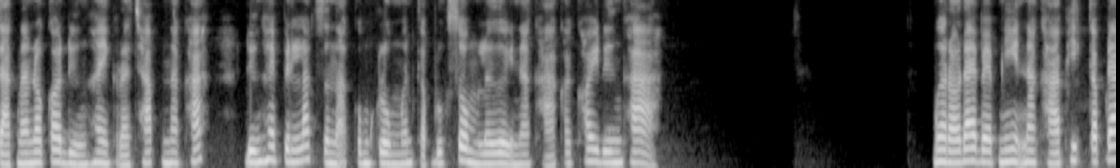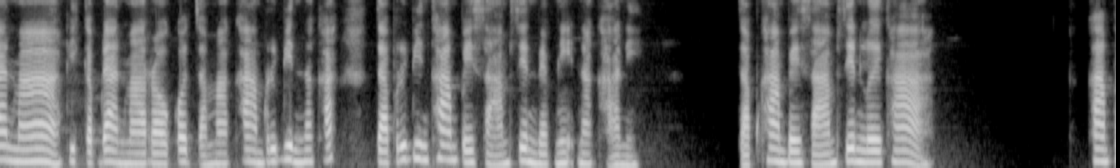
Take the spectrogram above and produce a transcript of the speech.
จากนั้นเราก็ดึงให้กระชับนะคะ ดึงให้เป็นลักษณะกลมๆเหมือนกับลูกส้มเลยนะคะ ค่อยๆดึงค่ะเมื่อเราได้แบบนี้นะคะพลิกกลับด้านมาพลิกกลับด้านมาเราก็จะมาข้ามริบบิ้นนะคะ จับริบบิ้นข้ามไป 3 เส้นแบบนี้นะคะนี่ จับข้ามไป3เส้นเลยค่ะ ข้ามไป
